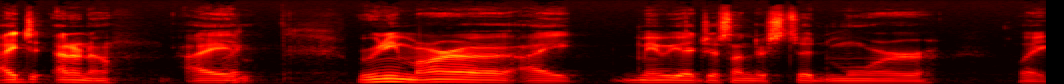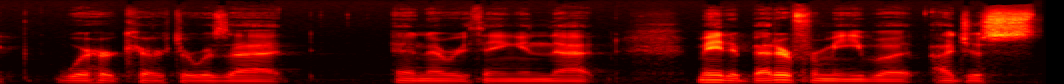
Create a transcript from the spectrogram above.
I, I don't know. I Like- Rooney Mara, I maybe I just understood more like where her character was at and everything, and that made it better for me. But I just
